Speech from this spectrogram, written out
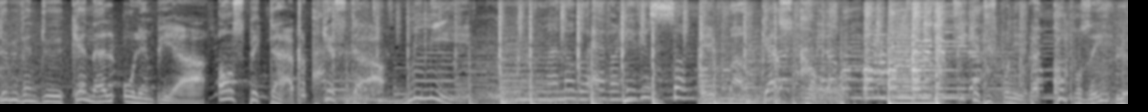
2022, Canal Olympia. En spectacle, guest star, Mimi et Magasco. Ticket disponible. Composez le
